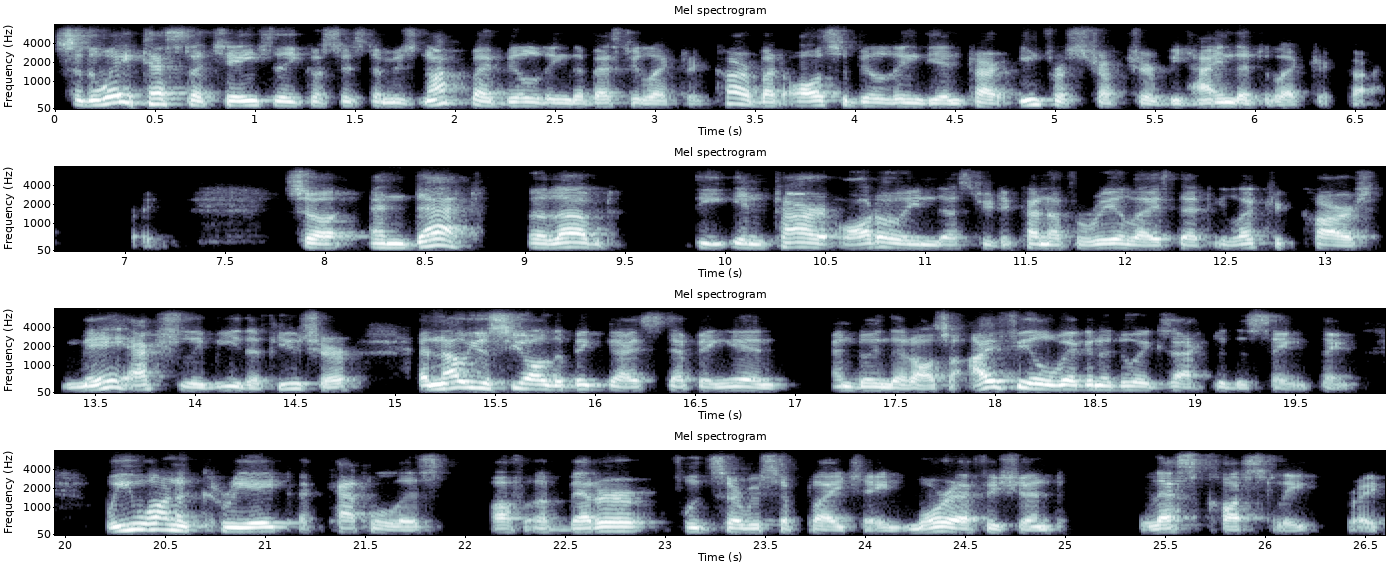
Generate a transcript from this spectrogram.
So the way Tesla changed the ecosystem is not by building the best electric car, but also building the entire infrastructure behind that electric car, right? So, and that allowed the entire auto industry to kind of realize that electric cars may actually be the future. And now you see all the big guys stepping in and doing that also. I feel we're going to do exactly the same thing. We want to create a catalyst of a better food service supply chain, more efficient, less costly, right?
